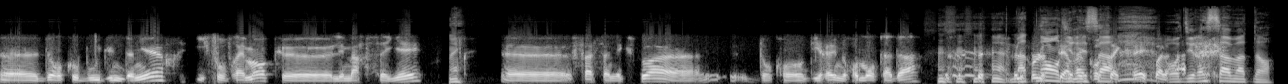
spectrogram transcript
euh, donc au bout d'une demi-heure, il faut vraiment que les Marseillais Euh, fassent un exploit. euh, donc on dirait une remontada. maintenant, on dirait ça. voilà. On dirait ça maintenant.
